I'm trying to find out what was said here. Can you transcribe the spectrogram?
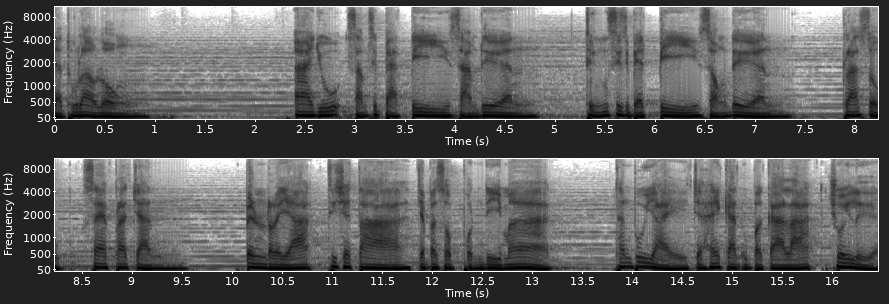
จะทุเลาลง อายุ 38 ปี 3 เดือน ถึง 41 ปี 2 เดือน พระศุกร์แทรกพระจันทร์ เป็นระยะที่ชะตาจะประสบผลดีมาก ท่านผู้ใหญ่จะให้การอุปการะช่วยเหลือ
